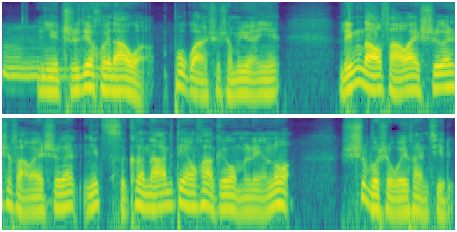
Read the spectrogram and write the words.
嗯，你直接回答我，不管是什么原因，领导法外施恩是法外施恩，你此刻拿着电话给我们联络，是不是违反纪律？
